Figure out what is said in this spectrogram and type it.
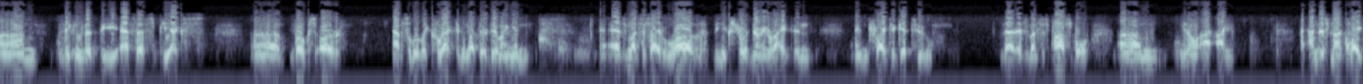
um, thinking that the SSPX uh, folks are absolutely correct in what they're doing. And as much as I love the extraordinary rite and and try to get to that as much as possible, um, you know, I, I I'm just not quite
